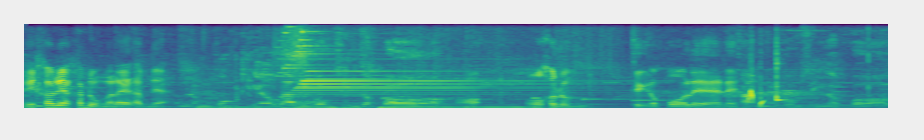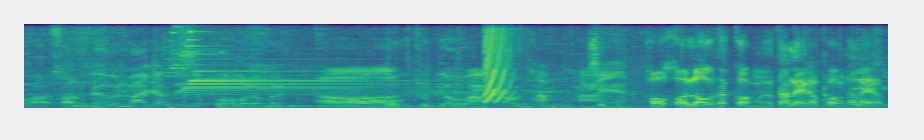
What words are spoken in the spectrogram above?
นี่เขาเรียกขนมอะไรครับเนี่ยขนมพกเขียวครับขนมพกสิงคโปร์อ๋อโอ้ขนมสิงคโปร์เลยนะเนี่ยครับขนมพกสิงคโปร์ซอนเดินมาจากสิงคโปร์แล้วมันอ๋อพวกชุดเยาวาเขาทำขายอะขอขอลองสักกล่องหนึ่งเท่าไหร่ครับกล่องเท่าไหร่ครับ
